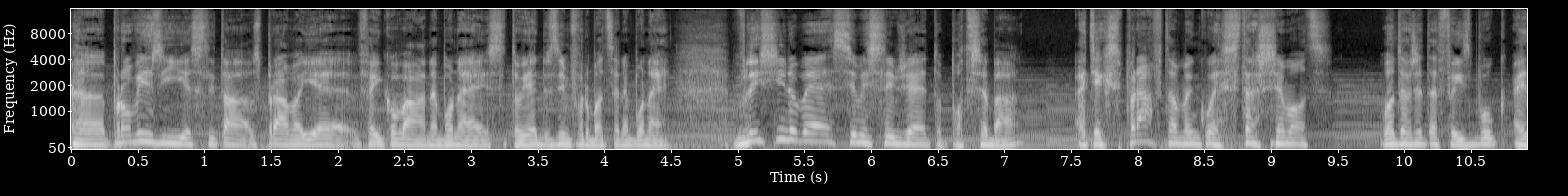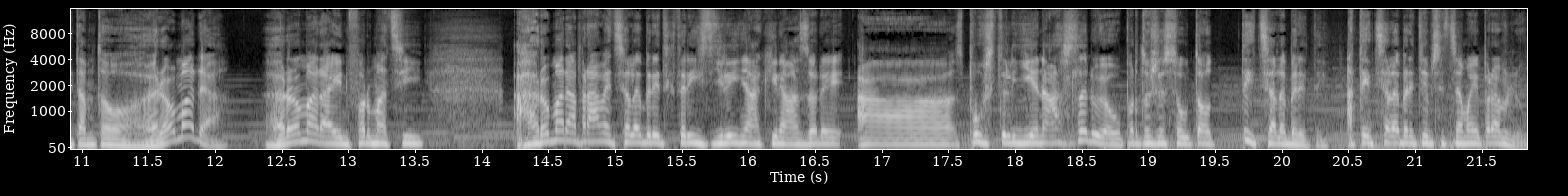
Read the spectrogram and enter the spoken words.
eh, prověří, jestli ta zpráva je fejková nebo ne, jestli to je dezinformace nebo ne. V dnešní době si myslím, že je to potřeba a těch zpráv tam venku je strašně moc otevřete Facebook a je tam toho hromada, hromada informací a hromada právě celebrit, který sdílí nějaký názory a spousty lidí je následujou, protože jsou to ty celebrity. A ty celebrity přece mají pravdu.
